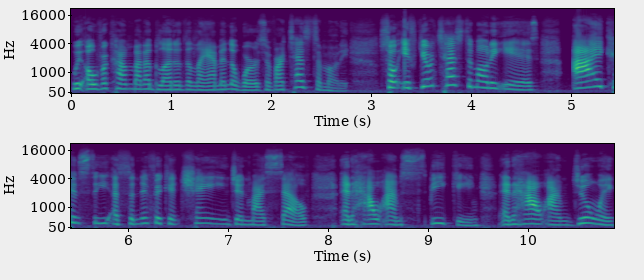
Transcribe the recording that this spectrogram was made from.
we overcome by the blood of the Lamb and the words of our testimony. So if your testimony is, I can see a significant change in myself and how I'm speaking and how I'm doing,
